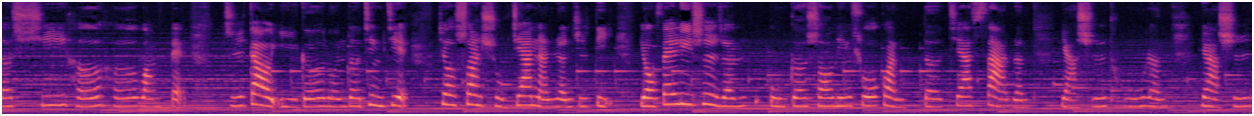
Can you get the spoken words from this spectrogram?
的西河河往北，直到以格伦的境界，就算属迦南人之地。”有非利士人五个首领所管的迦萨人、雅什图人、雅什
